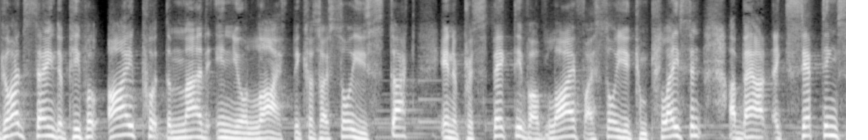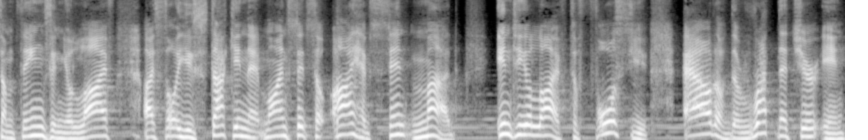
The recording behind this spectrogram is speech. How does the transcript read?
God's saying to people, I put the mud in your life because I saw you stuck in a perspective of life. I saw you complacent about accepting some things in your life. I saw you stuck in that mindset. So I have sent mud into your life to force you out of the rut that you're in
